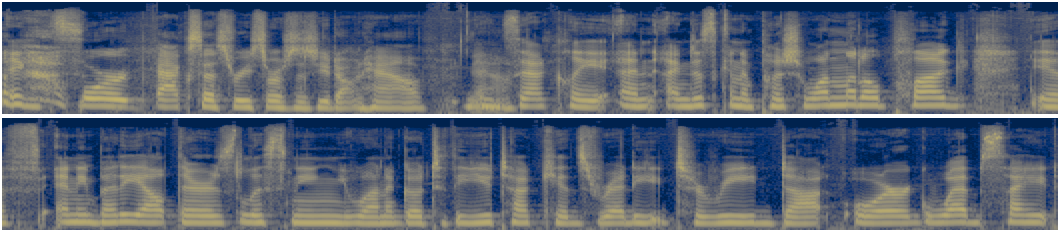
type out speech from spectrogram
or access resources you don't have. Yeah. Exactly. And I'm just going to push one little plug. If anybody out there is listening, you want to go to the Utah Kids Ready to Read.org website.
